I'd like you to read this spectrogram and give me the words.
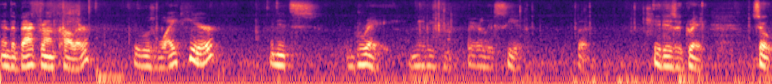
and the background color. It was white here, and it's gray. Maybe you can barely see it, but it is a gray. So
